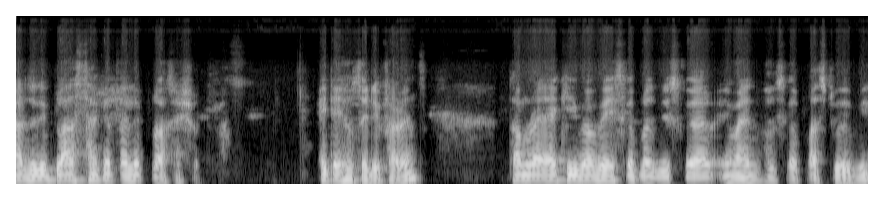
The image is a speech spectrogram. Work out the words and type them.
আর যদি প্লাস থাকে তাহলে প্লাসের সূত্র। এটাই হচ্ছে ডিফারেন্স তো আমরা একইভাবে square plus B square A minus B square plus two A B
